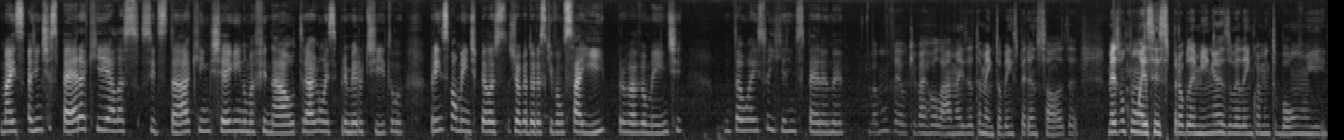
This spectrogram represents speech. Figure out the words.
Mas a gente espera que elas se destaquem, cheguem numa final, tragam esse primeiro título, principalmente pelas jogadoras que vão sair, provavelmente. Então é isso aí que a gente espera, né? Vamos ver o que vai rolar, mas eu também tô bem esperançosa. Mesmo com esses probleminhas, o elenco é muito bom e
